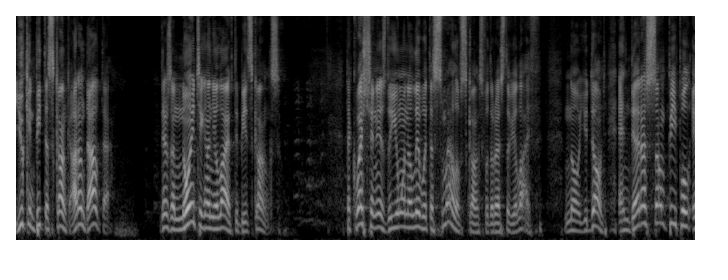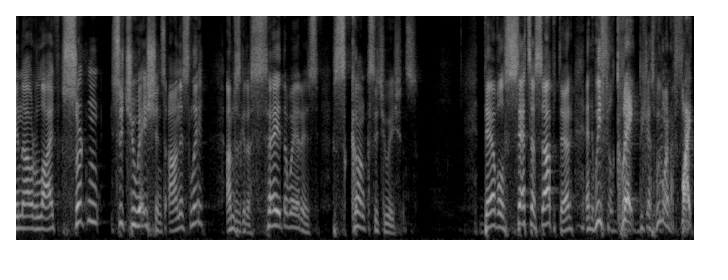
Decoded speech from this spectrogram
You can beat the skunk, I don't doubt that. There's anointing on your life to beat skunks. The question is, do you want to live with the smell of skunks for the rest of your life? No, you don't. And there are some people in our life, certain situations, honestly, I'm just going to say it the way it is, skunk situations devil sets us up there and we feel great because we want to fight.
